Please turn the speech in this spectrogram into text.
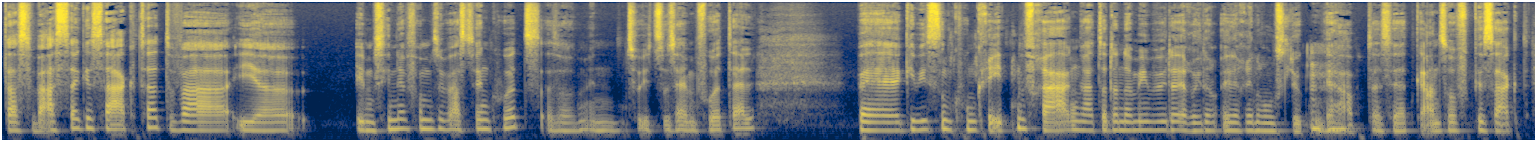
Das, was er gesagt hat, war eher im Sinne von Sebastian Kurz, also in, zu, zu seinem Vorteil. Bei gewissen konkreten Fragen hat er dann immer wieder Erinnerungslücken mhm. gehabt. Also er hat ganz oft gesagt,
